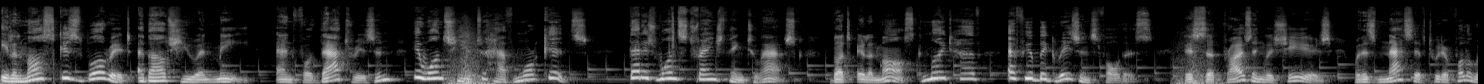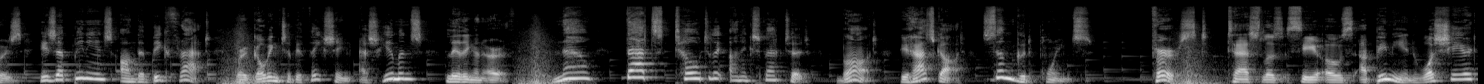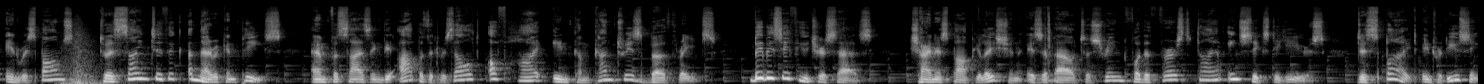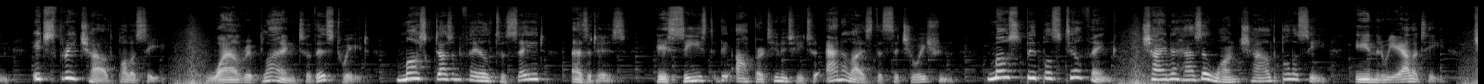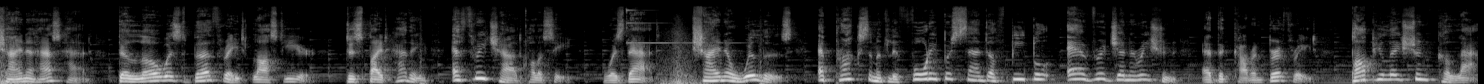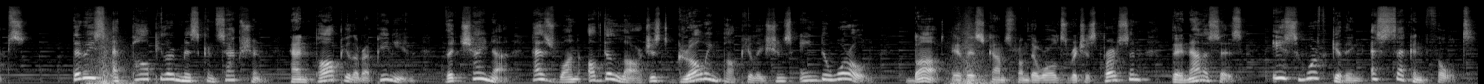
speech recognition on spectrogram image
Elon Musk is worried about you and me, and for that reason, he wants you to have more kids. That is one strange thing to ask, but Elon Musk might have a few big reasons for this. He surprisingly shares with his massive Twitter followers his opinions on the big threat we're going to be facing as humans living on Earth. Now, that's totally unexpected, but he has got some good points. First, Tesla's CEO's opinion was shared in response to a Scientific American piece emphasizing the opposite result of high income countries' birth rates. BBC Future says China's population is about to shrink for the first time in 60 years, despite introducing its three child policy. While replying to this tweet, Musk doesn't fail to say it as it is. He seized the opportunity to analyze the situation most people still think China has a one child policy. In reality, China has had the lowest birth rate last year, despite having a three child policy. Was that China will lose approximately 40% of people every generation at the current birth rate, population collapse. There is a popular misconception and popular opinion that China has one of the largest growing populations in the world but if this comes from the world's richest person, the analysis is worth giving a second thought.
